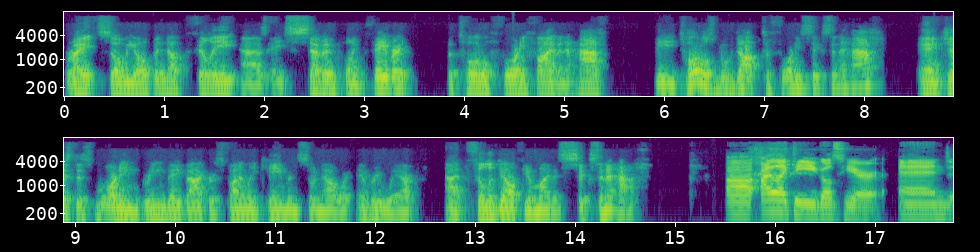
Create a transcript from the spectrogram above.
Right. So we opened up Philly as a seven point favorite, the total 45 and a half. The totals moved up to 46 and a half. And just this morning, Green Bay backers finally came. And so now we're everywhere at Philadelphia minus six and a half. Uh, I like the Eagles here. And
